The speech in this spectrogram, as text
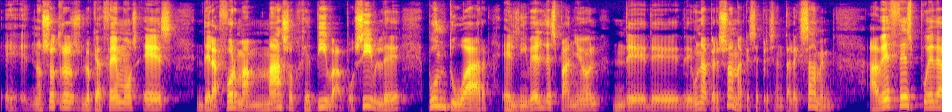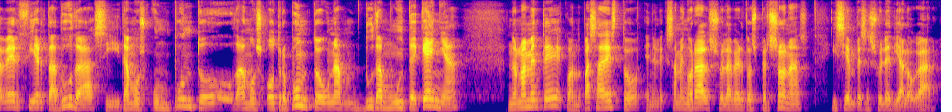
eh, nosotros lo que hacemos es, de la forma más objetiva posible, puntuar el nivel de español de, de una persona que se presenta al examen. A veces puede haber cierta duda si damos un punto o damos otro punto, una duda muy pequeña, Normalmente, cuando pasa esto, en el examen oral suele haber dos personas y siempre se suele dialogar.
